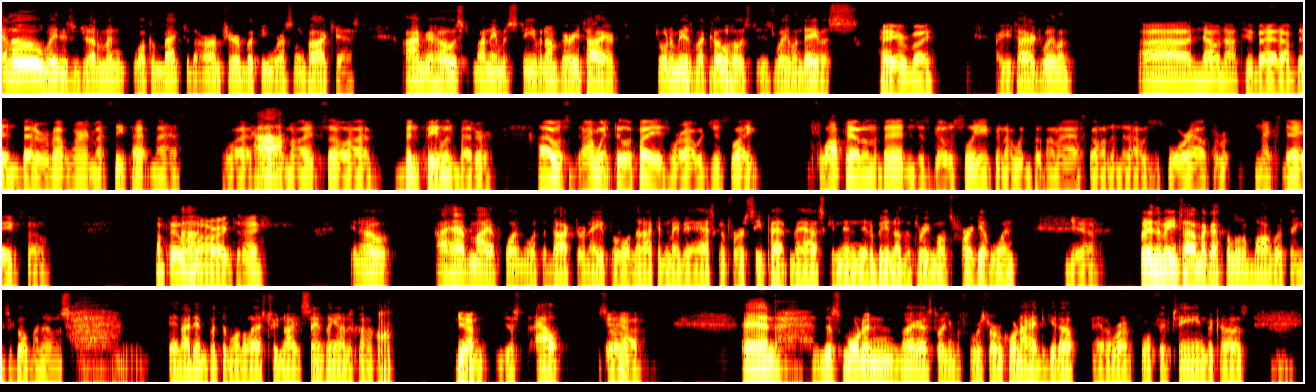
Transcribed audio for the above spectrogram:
Hello, ladies and gentlemen. Welcome back to the Armchair Booking Wrestling Podcast. I'm your host. My name is Steve, and I'm very tired. Joining me as my co host is Waylon Davis. Hey, everybody. Are you tired, Waylon? Uh, no, not too bad. I've been better about wearing my CPAP mask the last ah. nights, so I've been feeling better. I was I went through a phase where I would just like flop down on the bed and just go to sleep, and I wouldn't put my mask on, and then I was just wore out the next day. So I'm feeling uh, all right today. You know, I have my appointment with the doctor in April, and then I can maybe ask him for a CPAP mask, and then it'll be another three months before I get one. Yeah. But in the meantime, I got the little bongo things that go up my nose and I didn't put them on the last two nights. Same thing. I just kind of yeah, just out. So yeah. And this morning, like I was telling you before we started recording, I had to get up at around four fifteen because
